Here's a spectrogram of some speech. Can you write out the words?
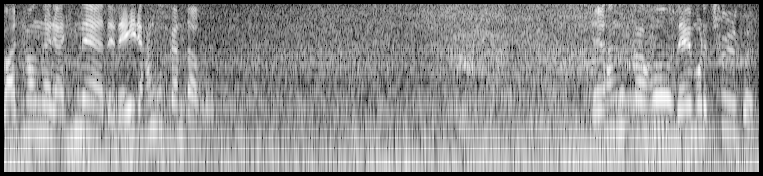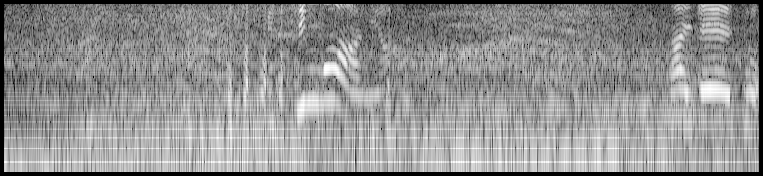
마지막 날이야 힘내야 돼 내일이 한국 간다고 내일 한국 가고 내일 모레 출근 미친 거 아니야? 나 이제 저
